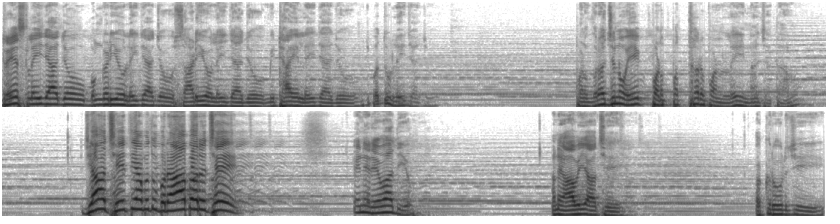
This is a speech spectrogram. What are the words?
ડ્રેસ લઈ જાજો, બંગડીઓ લઈ જાજો, સાડીઓ લઈ જાજો, મીઠાઈ લઈ જાજો, બધું લઈ જાજો. પણ વ્રજનો એક પણ પથ્થર પણ લઈ ન જતા હો. જ્યાં છે ત્યાં બધું બરાબર છે. એને રહેવા દો અને આવ્યા છે. અક્રૂરજી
